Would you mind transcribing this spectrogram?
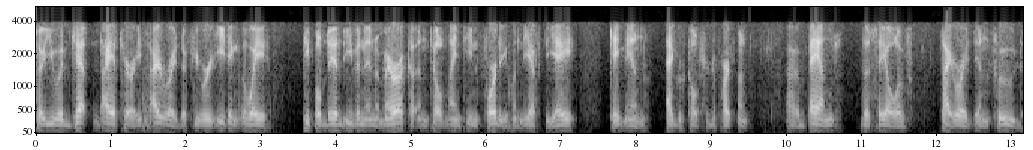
so you would get dietary thyroid if you were eating the way people did even in America until 1940 when the FDA came in. Agriculture Department uh, banned the sale of thyroid in food,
